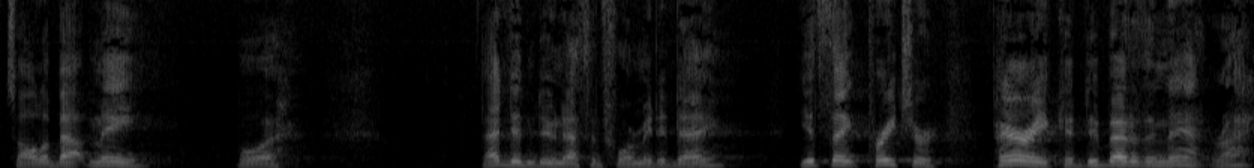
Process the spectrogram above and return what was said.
It's all about me. Boy, that didn't do nothing for me today. You'd think Preacher Perry could do better than that, right?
